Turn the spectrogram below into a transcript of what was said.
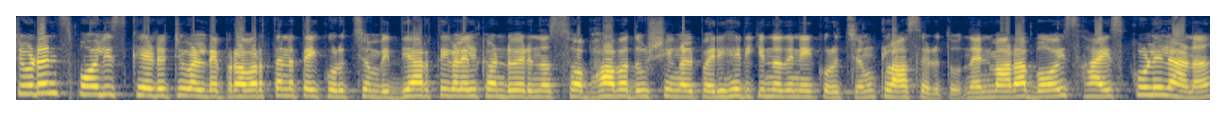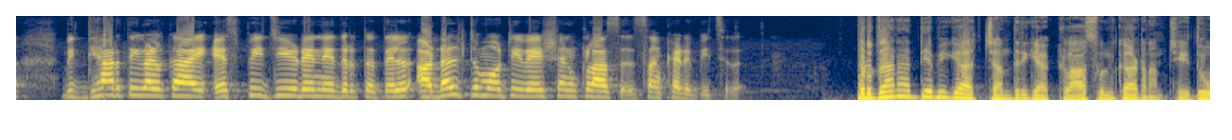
സ്റ്റുഡൻസ് പോലീസ് കേഡറ്റുകളുടെ പ്രവർത്തനത്തെക്കുറിച്ചും വിദ്യാർത്ഥികളിൽ കണ്ടുവരുന്ന സ്വഭാവ ദൂഷ്യങ്ങൾ പരിഹരിക്കുന്നതിനെക്കുറിച്ചും ക്ലാസ് എടുത്തു. നെന്മാറ ബോയ്സ് ഹൈസ്കൂളിലാണ് വിദ്യാർത്ഥികൾക്കായി എസ് പി ജിയുടെ നേതൃത്വത്തിൽ അഡൽട്ട് മോട്ടിവേഷൻ ക്ലാസ് സംഘടിപ്പിച്ചത്. പ്രധാനാധ്യാപിക ചന്ദ്രിക ക്ലാസ് ഉദ്ഘാടനം ചെയ്തു.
